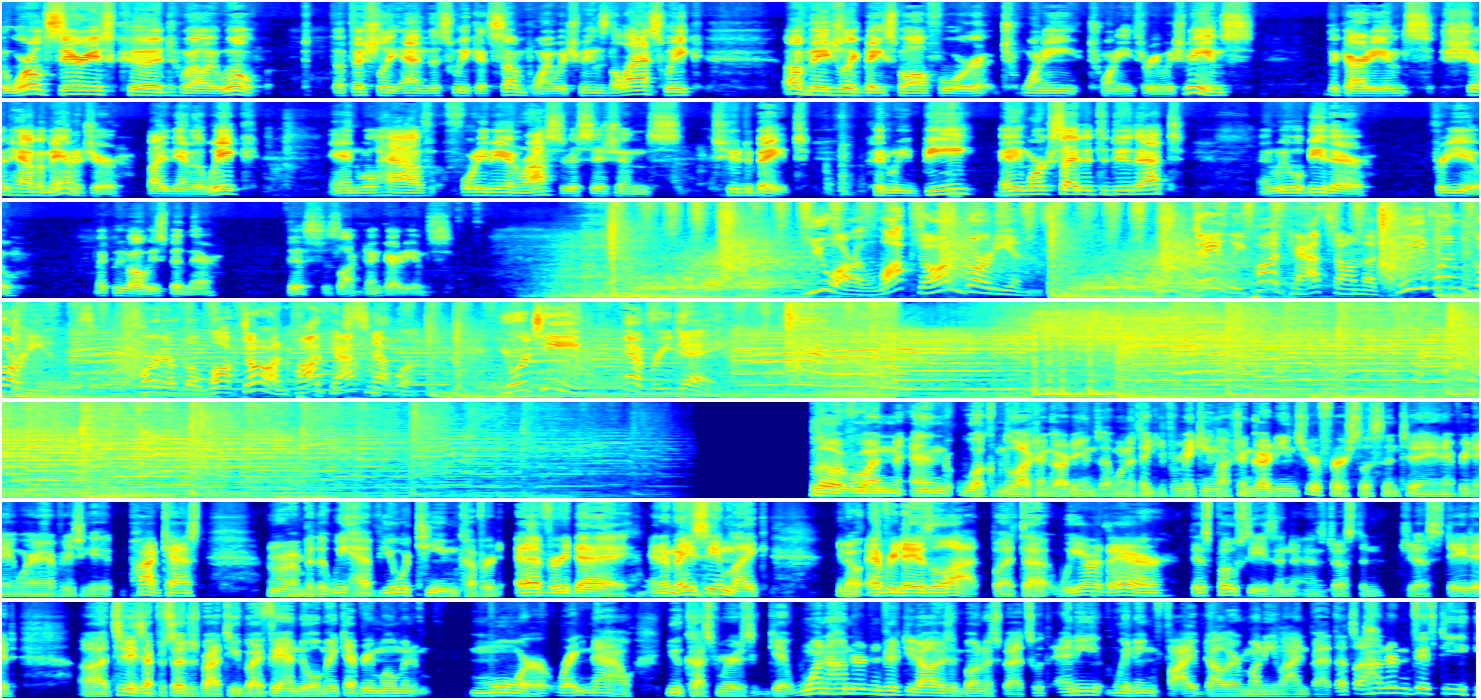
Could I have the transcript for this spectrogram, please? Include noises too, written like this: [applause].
the World Series could, well, it will officially end this week at some point, which means the last week of Major League Baseball for 2023, which means the Guardians should have a manager by the end of the week, and we'll have 40 man roster decisions to debate. Could we be any more excited to do that? And we will be there for you, like we've always been there. This is Locked On Guardians. You are Locked On Guardians, your daily podcast on the Cleveland Guardians, part of the Locked On Podcast Network. Your team every day. Hello, everyone, and welcome to Locked On Guardians. I want to thank you for making Locked On Guardians your first listen today and every day, wherever you get podcast. Remember that we have your team covered every day. And it may seem like, you know, every day is a lot, but uh, we are there this postseason, as Justin just stated. Uh, today's episode is brought to you by FanDuel. Make every moment more right now. New customers get $150 in bonus bets with any winning $5 money line bet. That's 150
